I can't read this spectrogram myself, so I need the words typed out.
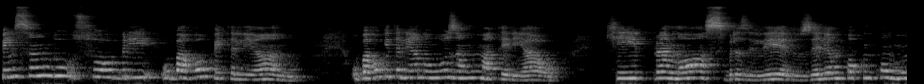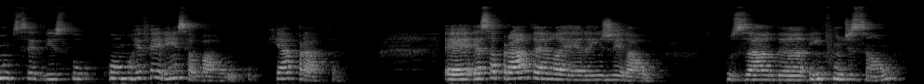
Pensando sobre o barroco italiano, o barroco italiano usa um material que para nós brasileiros ele é um pouco incomum de ser visto como referência ao barroco, que é a prata. É, essa prata ela era em geral usada em fundição,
